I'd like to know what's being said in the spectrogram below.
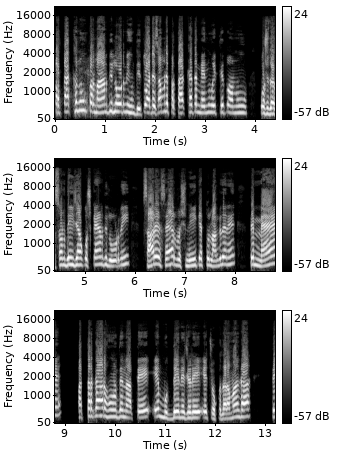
ਪ੍ਰਤੱਖ ਨੂੰ ਪ੍ਰਮਾਣ ਦੀ ਲੋੜ ਨਹੀਂ ਹੁੰਦੀ। ਤੁਹਾਡੇ ਸਾਹਮਣੇ ਪ੍ਰਤੱਖ ਹੈ ਤੇ ਮੈਨੂੰ ਇੱਥੇ ਤੁਹਾਨੂੰ ਕੁਝ ਦੱਸਣ ਦੀ ਜਾਂ ਕੁਝ ਕਹਿਣ ਦੀ ਲੋੜ ਨਹੀਂ। ਸਾਰੇ ਸ਼ਹਿਰ ਵਸਨੀਕ ਇੱਥੋਂ ਲੰਘਦੇ ਨੇ ਤੇ ਮੈਂ ਪੱਤਰਕਾਰ ਹੋਣ ਦੇ ਨਾਤੇ ਇਹ ਮੁੱਦੇ ਨੇ ਜਿਹੜੇ ਇਹ ਚੁੱਕਦਾ ਰਵਾਂਗਾ ਤੇ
